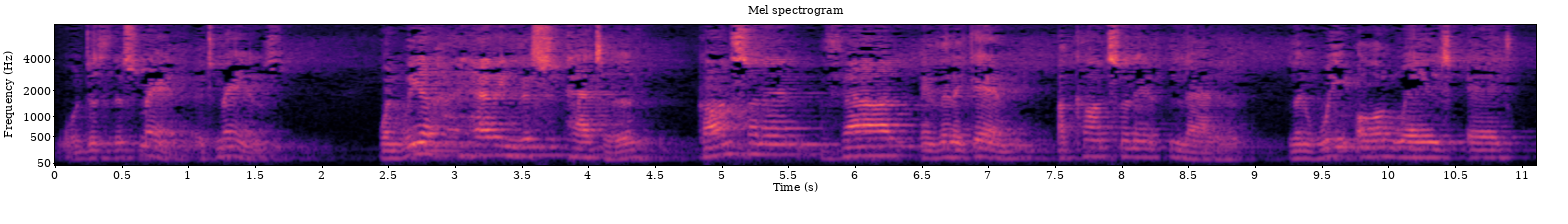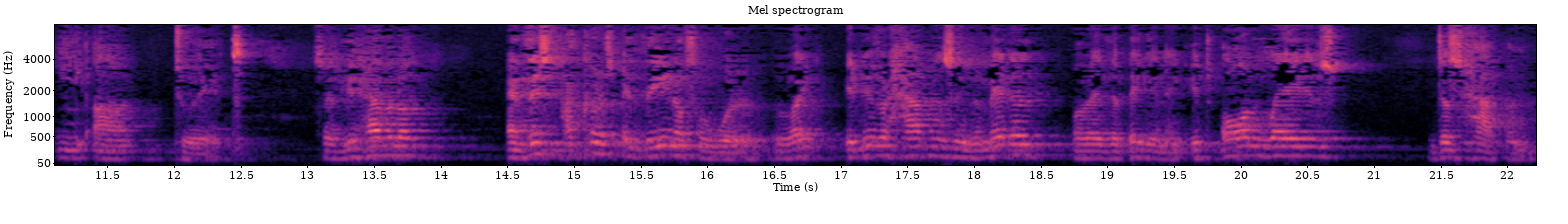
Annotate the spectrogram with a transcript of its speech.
What does this mean? It means when we are having this pattern, consonant, vowel, and then again a consonant letter, then we always add ER to it. So if you have a look, and this occurs at the end of a word, right? It never happens in the middle or at the beginning. It always does happen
